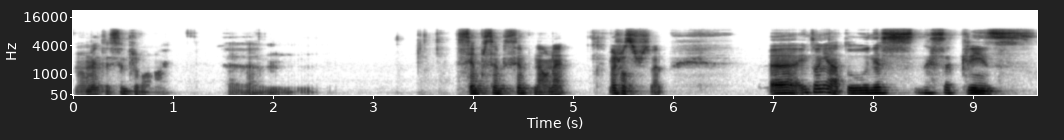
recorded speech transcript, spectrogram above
normalmente é sempre bom, não é? Sempre, sempre, sempre não, né? Mas vocês perceberam. Uh, então, já, yeah, estou nessa crise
